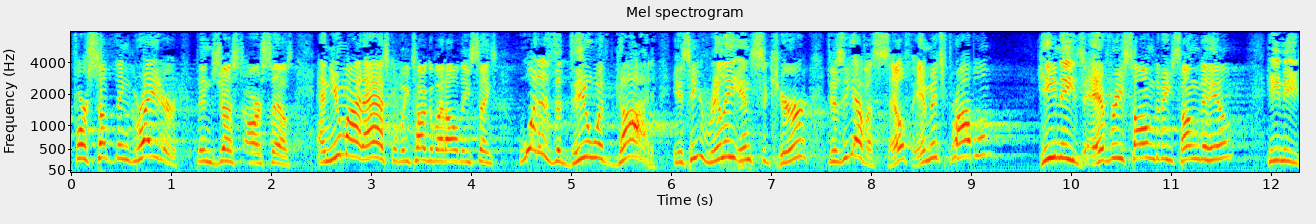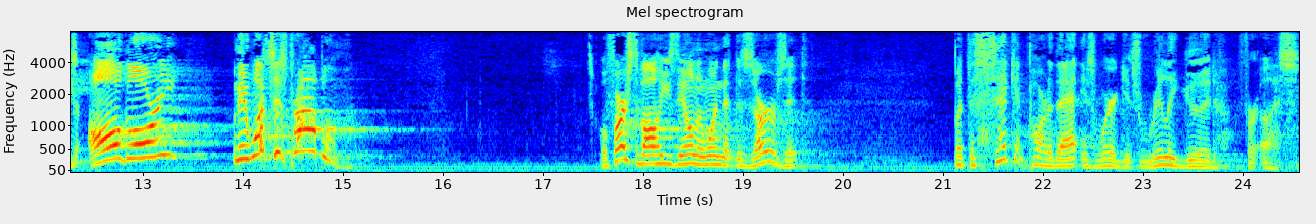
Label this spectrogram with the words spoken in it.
for something greater than just ourselves. And you might ask when we talk about all these things, what is the deal with God? Is he really insecure? Does he have a self-image problem? He needs every song to be sung to him. He needs all glory. I mean, what's his problem? Well, first of all, he's the only one that deserves it. But the second part of that is where it gets really good for us.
